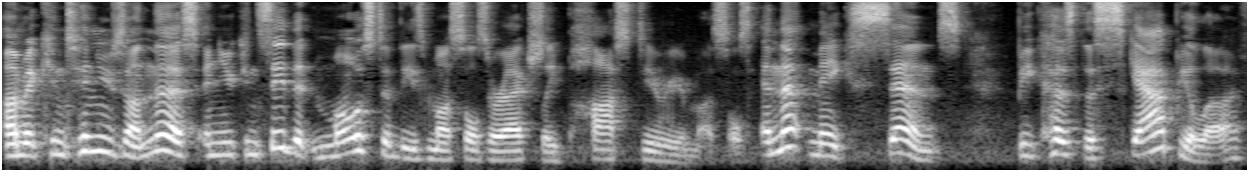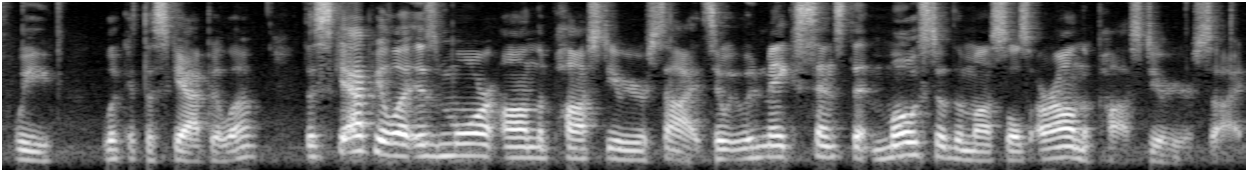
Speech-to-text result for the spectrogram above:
Um, it continues on this, and you can see that most of these muscles are actually posterior muscles. And that makes sense because the scapula, if we look at the scapula, the scapula is more on the posterior side. So it would make sense that most of the muscles are on the posterior side.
